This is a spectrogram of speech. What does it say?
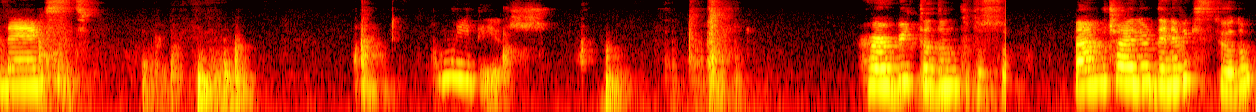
Next. Bu nedir? Herbie tadım kutusu. Ben bu çayları denemek istiyordum.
